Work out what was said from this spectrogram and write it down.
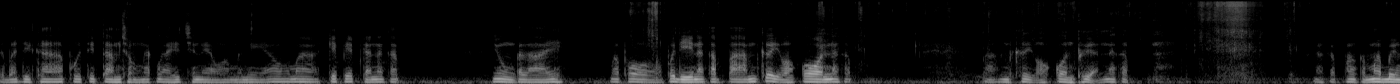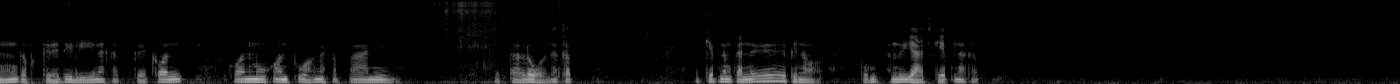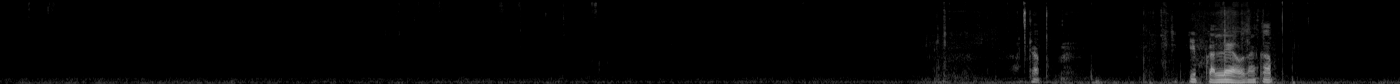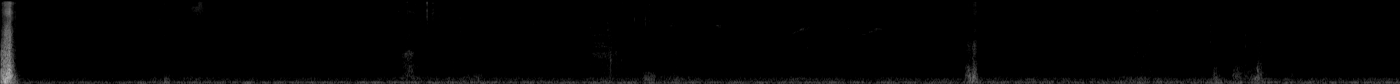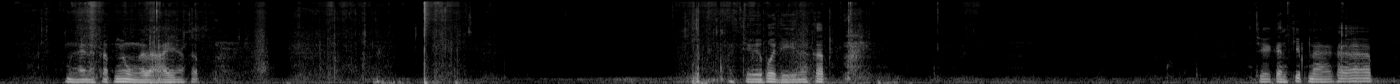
สวัสดีครับผู้ติดตามช่องนักไลฟ์ชาแนลวันนี้เอามาเก็บเห็ดกันนะครับ ยุ่งกระไรมาพอพอดีนะครับปลามเคยออกก่อนนะครับปลามเคยออกก่อนเผื่อนนะครับนะครับเฮากับมาเบิงกับเกิดดีลีนะครับ เกิดก่อนก่อนมูก่อนพวกนะครับปลานี่เห็ดตาโลนะครับ มาเก็บน้ำกันเด้อพี่น้องผมอนุญาตเก็บนะครับ ครับเก็บกันแล้วนะครับเมื่อยนะครับยุ่งอะไรนะครับเจอพอดีนะครับ เจอกันคลิปหน้าครับ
